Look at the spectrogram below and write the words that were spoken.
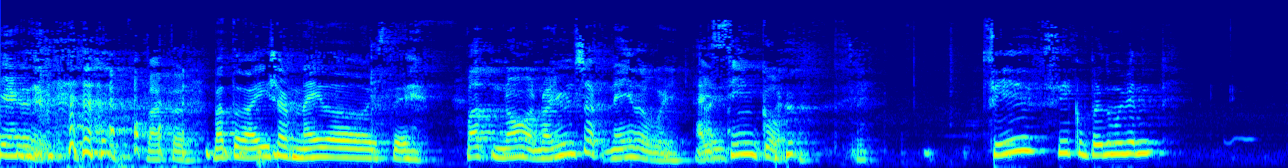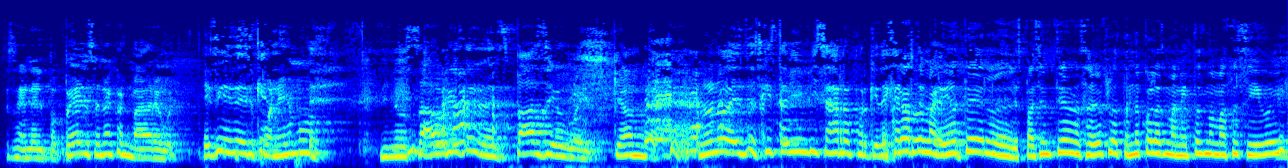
bien. Vato. Vato ahí, Sharknado, este... But no, no hay un Sharknado, güey. Hay cinco. sí, sí, comprendo muy bien. O sea, en el papel suena con madre, güey. Es que, es Si que- ponemos dinosaurios en el espacio, güey. ¿Qué onda? no, no, es, es que está bien bizarro porque deja Déjate, todo- imagínate en el espacio un tiranosaurio flotando con las manitas nomás así, güey.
